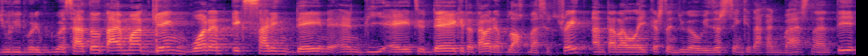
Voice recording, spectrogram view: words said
Juli 2021 Time out gang, what an exciting day in the NBA Today. Kita tahu ada blockbuster trade antara Lakers dan juga Wizards yang kita akan bahas nanti.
